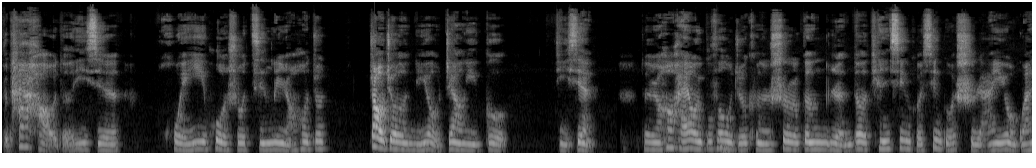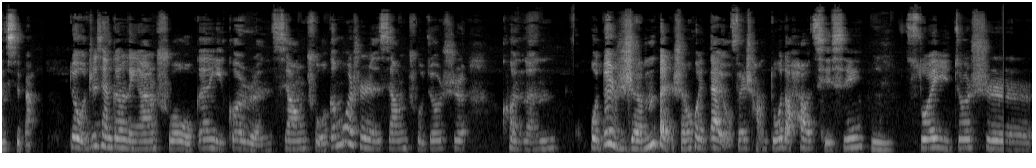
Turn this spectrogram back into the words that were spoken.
不太好的一些回忆或者说经历，然后就造就了你有这样一个底线。对，然后还有一部分，我觉得可能是跟人的天性和性格使然也有关系吧。对，我之前跟林安说，我跟一个人相处，我跟陌生人相处，就是可能我对人本身会带有非常多的好奇心，嗯，所以就是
